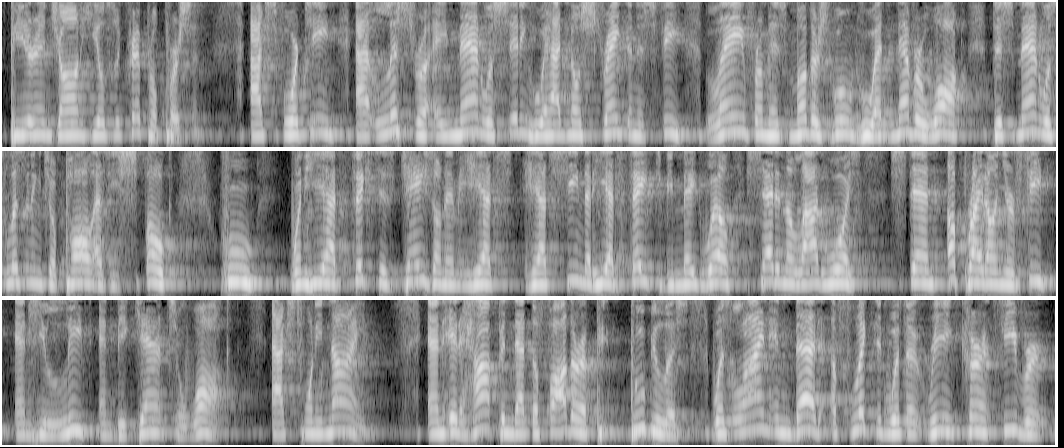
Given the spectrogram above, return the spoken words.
Peter and John heals a crippled person. Acts 14, at Lystra, a man was sitting who had no strength in his feet, lame from his mother's womb, who had never walked. This man was listening to Paul as he spoke, who, when he had fixed his gaze on him, he had, he had seen that he had faith to be made well, said in a loud voice, stand upright on your feet. And he leaped and began to walk. Acts 29. And it happened that the father of Publius was lying in bed, afflicted with a recurrent fever.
